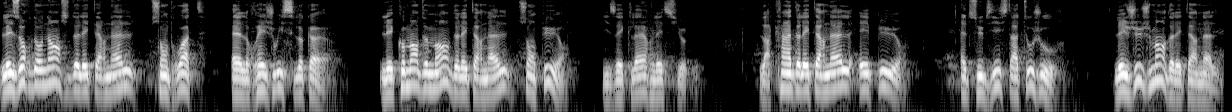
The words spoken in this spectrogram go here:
Les ordonnances de l'Éternel sont droites, elles réjouissent le cœur. Les commandements de l'Éternel sont purs, ils éclairent les cieux. La crainte de l'Éternel est pure, elle subsiste à toujours. Les jugements de l'Éternel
